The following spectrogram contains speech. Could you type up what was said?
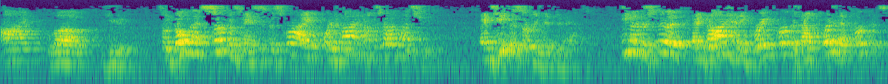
I love you. So don't let circumstances describe or define how much God loves you. And Jesus certainly didn't do. He understood that God had a great purpose. Now, what is that purpose?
